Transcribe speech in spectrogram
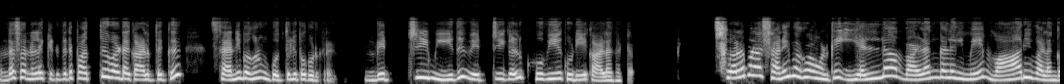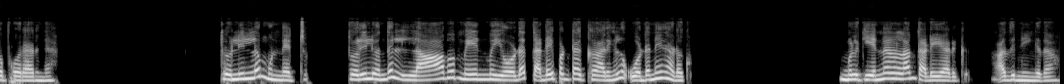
அந்த சொன்னால கிட்டத்தட்ட பத்து வருட காலத்துக்கு சனி பகவான் உங்களுக்கு ஒத்துழைப்பு கொடுக்குறாரு. வெற்றி மீது வெற்றிகள் குவியக்கூடிய காலகட்டம். சொல்லப்போனா சனி பகவான் உங்களுக்கு எல்லா வளங்களையுமே வாரி வழங்க போறாருங்க. தொழில முன்னேற்றம். தொழில் வந்து லாப மேன்மையோட தடைப்பட்ட காரியங்கள் உடனே நடக்கும். உங்களுக்கு என்னென்னலாம் தடையா இருக்கு? அது நீங்க தான்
